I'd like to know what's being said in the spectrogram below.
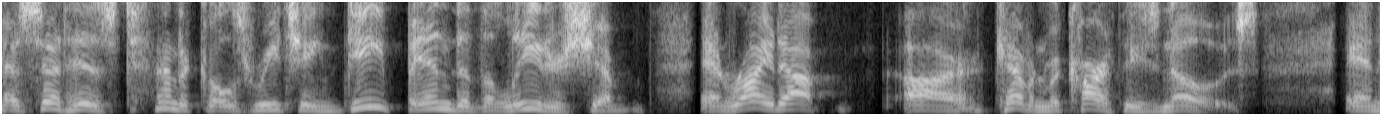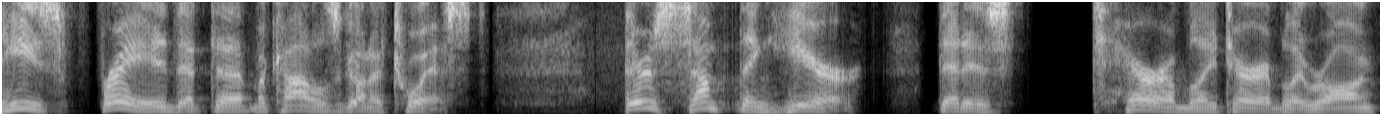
has sent his tentacles reaching deep into the leadership and right up uh, Kevin McCarthy's nose, and he's afraid that uh, McConnell's going to twist. There's something here that is terribly, terribly wrong.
